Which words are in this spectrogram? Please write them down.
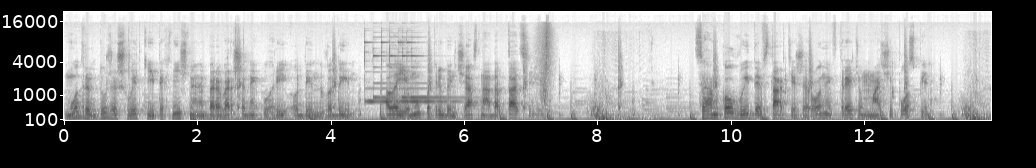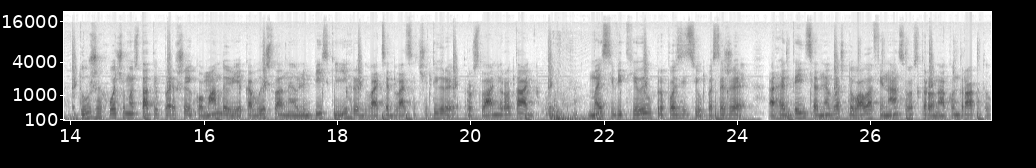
Мудрик дуже швидкий і технічно неперевершений у грі один в один, але йому потрібен час на адаптацію. Циганков вийде в старті Жерони в третьому матчі поспіль. Дуже хочемо стати першою командою, яка вийшла на Олімпійські ігри 2024 Руслані Ротань. Месі відхилив пропозицію ПСЖ. Аргентинця не влаштувала фінансова сторона контракту.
